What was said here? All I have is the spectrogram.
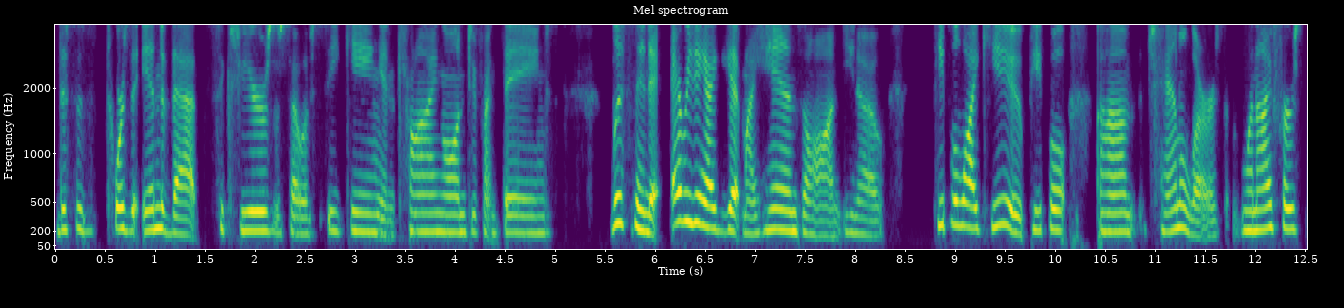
this was towards the end of that six years or so of seeking and trying on different things, listening to everything I could get my hands on, you know, people like you, people, um, channelers. When I first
